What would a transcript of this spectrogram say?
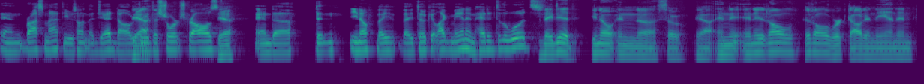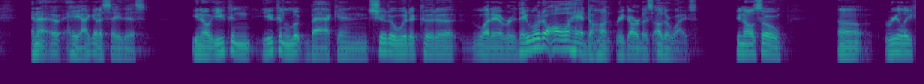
and Bryce Matthews hunting the Jed dog. Yeah. The short straws. yeah And uh, didn't you know they they took it like men and headed to the woods. they did. You know, and uh, so yeah, and and it all it all worked out in the end. And and I, hey, I got to say this. You know you can you can look back and shoulda woulda coulda whatever. They would have all had to hunt regardless otherwise you know? So uh really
